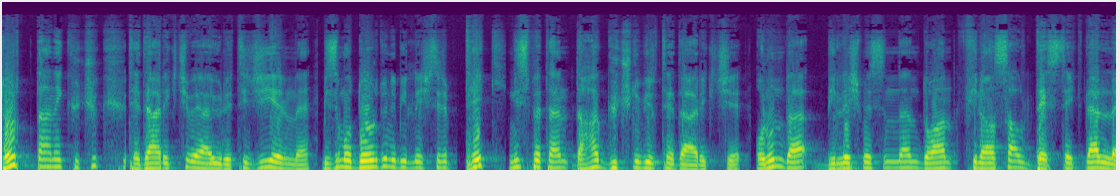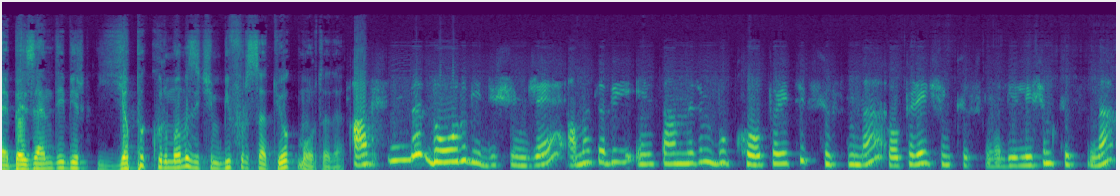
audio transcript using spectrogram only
dört tane küçük tedarikçi veya üretici yerine bizim o dördünü birleştirip tek nispeten daha güçlü bir tedarikçi, onun da birleşmesinden doğan finansal desteklerle bezendiği bir yapı kurmamız için bir fırsat yok mu ortada? Aslında doğru bir düşünce ama tabii insanların bu kooperatif kısmına, cooperation kısmına, birleşim kısmına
